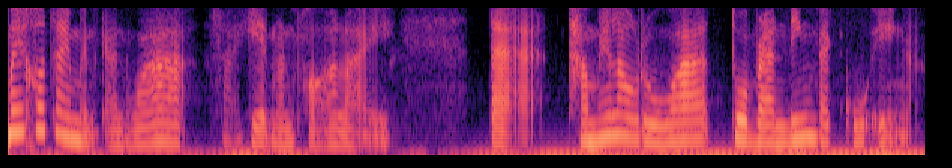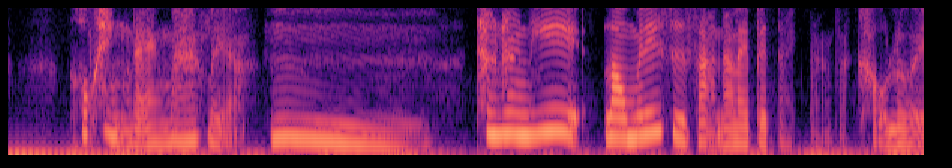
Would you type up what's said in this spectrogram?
ไม่เข้าใจเหมือนกันว่าสาเหตุมันเพราะอะไร แต่ทำให้เรารู้ว่าตัว branding แบ็กกูเองอะเขาแข็งแรงมากเลยอะอืมทั้งทั้งๆที่เราไม่ได้สื่อสารอะไรไปแตกต่างจากเขาเลย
